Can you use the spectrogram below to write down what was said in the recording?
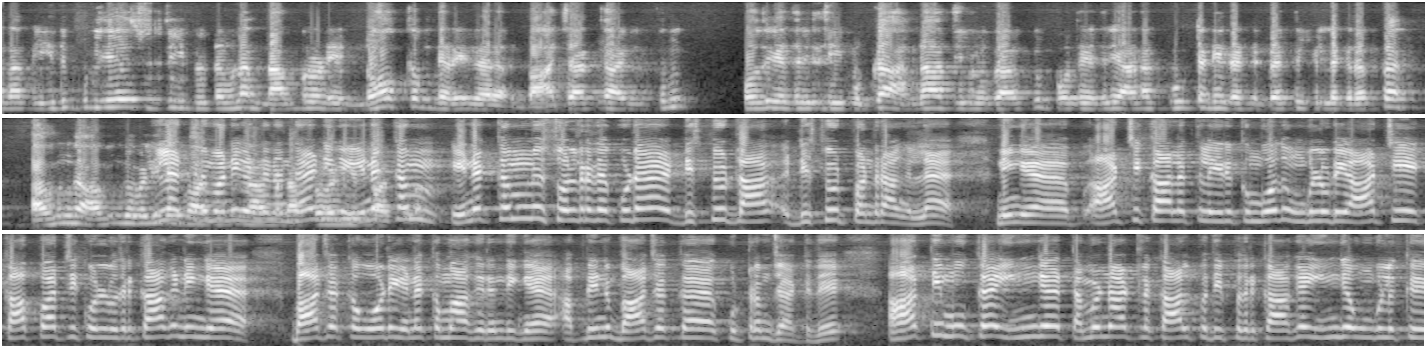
நம்ம இதுக்குள்ளேயே சுத்திக்கிட்டு இருந்தோம்னா நம்மளுடைய நோக்கம் நிறைவேறாது. பாஜகவுக்கும் பொது எதிரி திமுக அண்ணா திமுகவுக்கும் பொது எதிரி. ஆனா கூட்டணி ரெண்டு பேர்த்துக்கு இல்லைங்கிறப்ப அவங்க அவங்க வழியை இணக்கம். இணக்கம்னு சொல்றத கூட டிஸ்பியூட் டிஸ்பியூட் பண்றாங்கல்ல. நீங்க ஆட்சி காலத்துல இருக்கும்போது உங்களுடைய ஆட்சியை காப்பாற்றிக் கொள்வதற்காக நீங்க பாஜகவோடு இணக்கமாக இருந்தீங்க அப்படின்னு பாஜக குற்றம் சாட்டுது. அதிமுக இங்க தமிழ்நாட்டுல கால் பதிப்பதற்காக இங்க உங்களுக்கு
